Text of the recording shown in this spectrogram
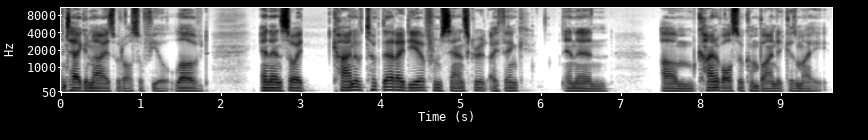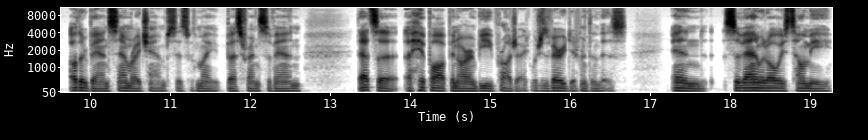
antagonized, but also feel loved, and then so I kind of took that idea from Sanskrit, I think, and then um, kind of also combined it because my other band, Samurai Champs, is with my best friend Savan. That's a, a hip hop and R and B project, which is very different than this. And Savan would always tell me,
